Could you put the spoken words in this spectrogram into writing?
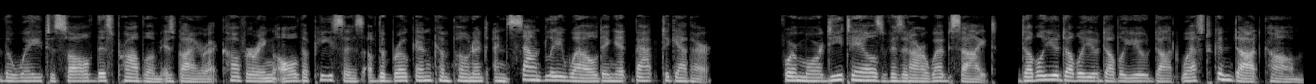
The way to solve this problem is by recovering all the pieces of the broken component and soundly welding it back together. For more details visit our website, www.westcan.com.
